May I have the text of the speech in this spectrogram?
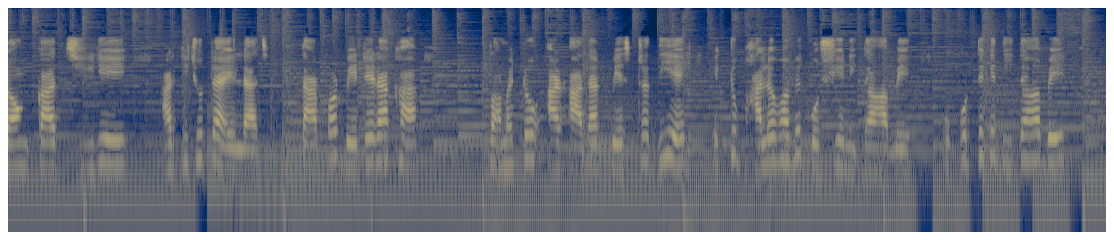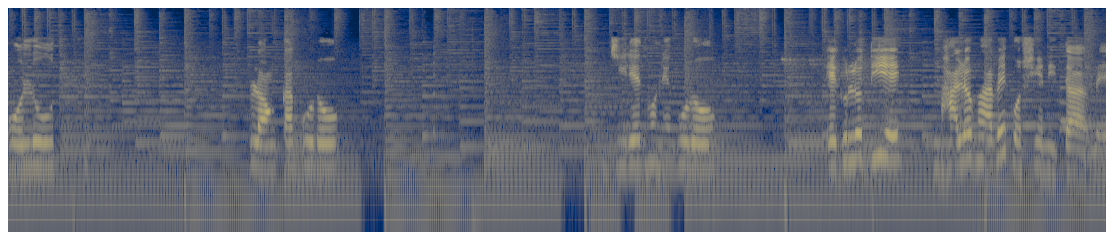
লঙ্কা, জিরে আর কিছুটা এলাচ। তারপর বেটে রাখা টমেটো আর আদার পেস্টটা দিয়ে একটু ভালোভাবে কষিয়ে নিতে হবে। উপর থেকে দিতে হবে হলুদ, লঙ্কা গুঁড়ো, জিরে ধনে গুঁড়ো। এগুলো দিয়ে ভালোভাবে কষিয়ে নিতে হবে।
